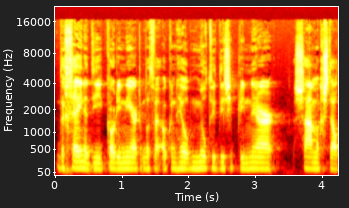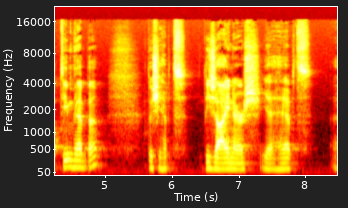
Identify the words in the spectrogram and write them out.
degene die coördineert, omdat wij ook een heel multidisciplinair samengesteld team hebben. Dus je hebt designers, je hebt uh,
